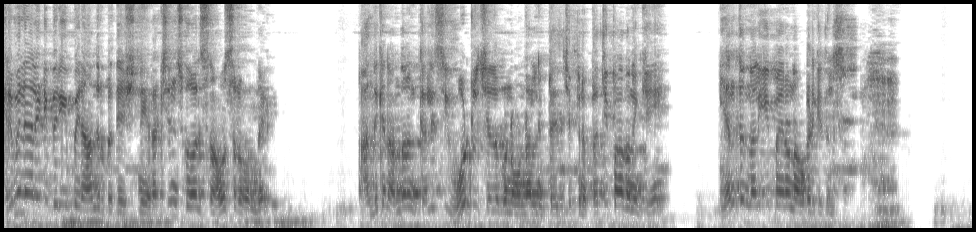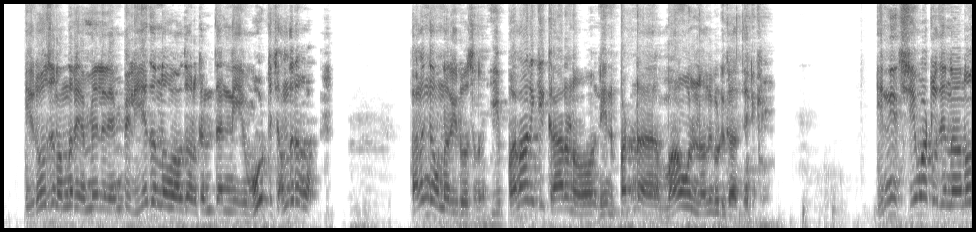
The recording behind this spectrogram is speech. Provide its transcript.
క్రిమినాలిటీ పెరిగిపోయిన ఆంధ్రప్రదేశ్ని రక్షించుకోవాల్సిన అవసరం ఉంది. అందుకని అందరం కలిసి ఓట్లు చెల్లకుండా ఉండాలని చెప్పిన ప్రతిపాదనకి ఎంత నలిగిపోయినా నా ఒకరికి తెలుసు. ఈ రోజున అందరూ ఎమ్మెల్యేలు ఎంపీలు ఏదన్నా అవుతారు కానీ దాన్ని ఓటు అందరూ బలంగా ఉన్నారు ఈ రోజున. ఈ బలానికి కారణం నేను పడ్డ మామూలు నలుగుడు కాదు దీనికి. ఎన్ని చీవాట్లు తిన్నానో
